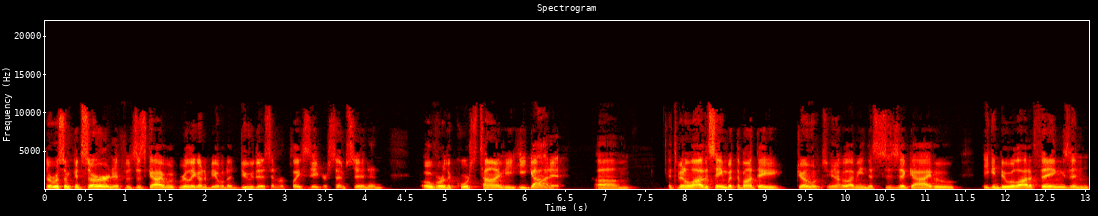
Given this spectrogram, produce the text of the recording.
there was some concern if is this guy really going to be able to do this and replace Xavier Simpson. And over the course of time, he he got it. Um, it's been a lot of the same with DeVante Jones. You know, I mean, this is a guy who he can do a lot of things and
